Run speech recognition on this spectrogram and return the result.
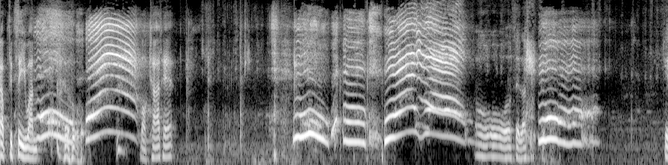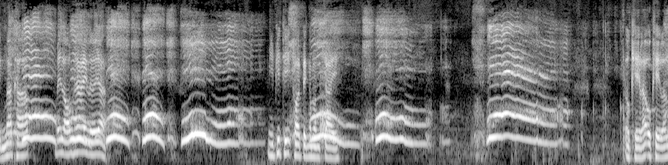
กับสิบสี่วัน บอกช้าแท้ โอ้โอ้โอ้ เสร็จแล้ว เก่งมากครับ ไม่ร้องไห้เลยอะ มีพิธีคอยเป็นกำลังใจ โอเคแล้ว โอเคแล้ว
